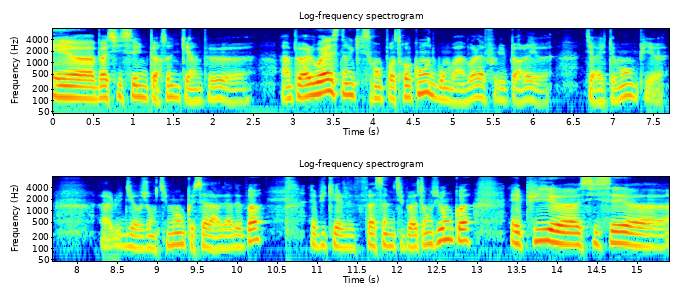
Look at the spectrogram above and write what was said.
Et euh, bah, si c'est une personne qui est un peu, euh, un peu à l'ouest, hein, qui se rend pas trop compte, bon ben voilà, faut lui parler directement, puis lui dire gentiment que ça la regarde pas et puis qu'elle fasse un petit peu attention, quoi. Et puis, euh, si c'est euh,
